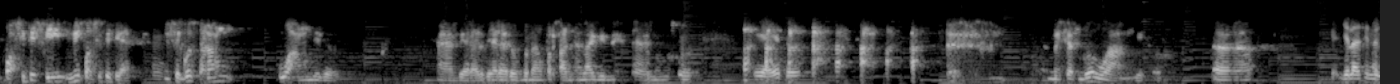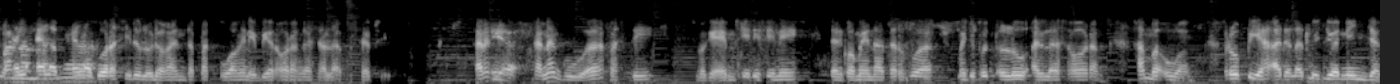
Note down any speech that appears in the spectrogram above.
positif sih ini positif ya. Hmm. message gua sekarang uang gitu. Nah biar ada biar ada benang pertanyaan lagi nih. Hmm. iya itu. Message gua uang gitu. Eh, jelasin dulu el- el- elaborasi dulu dengan tepat uang ini biar orang nggak salah persepsi. Karena Iya. karena gua pasti sebagai MC di sini dan komentator gua menyebut lu adalah seorang hamba uang. Rupiah adalah tujuan ninja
